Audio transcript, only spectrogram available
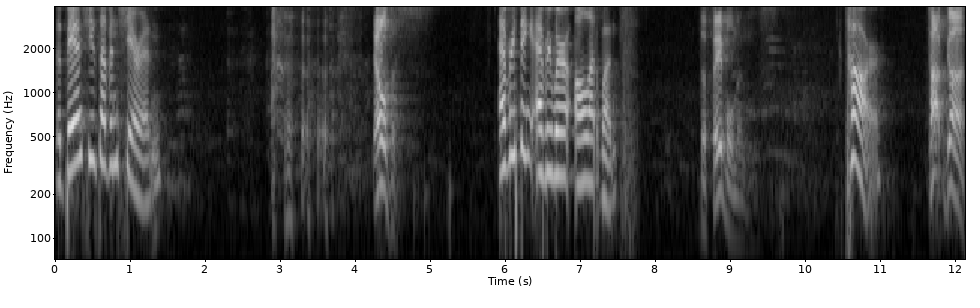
The Banshees of Inisherin, Elvis, Everything Everywhere All at Once, The Fabelmans, Tar, Top Gun,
